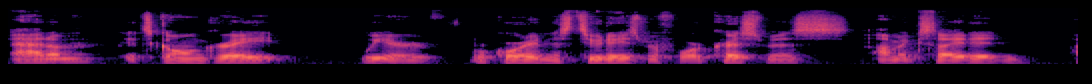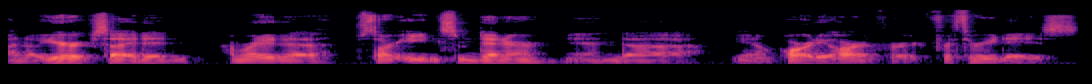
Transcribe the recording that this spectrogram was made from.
Adam, it's going great. We are recording this two days before Christmas. I'm excited. I know you're excited. I'm ready to start eating some dinner and uh, you know party hard for for three days.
